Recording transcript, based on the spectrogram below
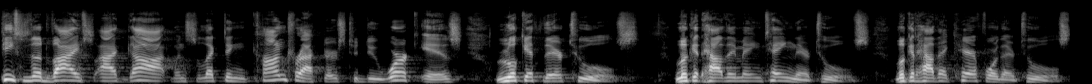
pieces of advice I got when selecting contractors to do work is look at their tools. Look at how they maintain their tools. Look at how they care for their tools.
